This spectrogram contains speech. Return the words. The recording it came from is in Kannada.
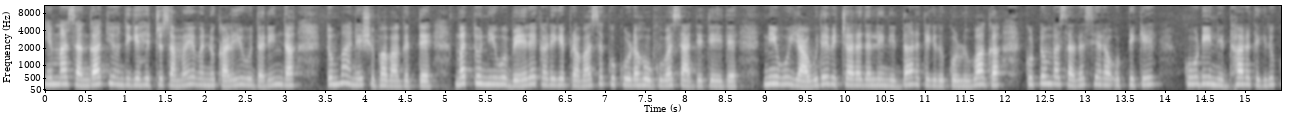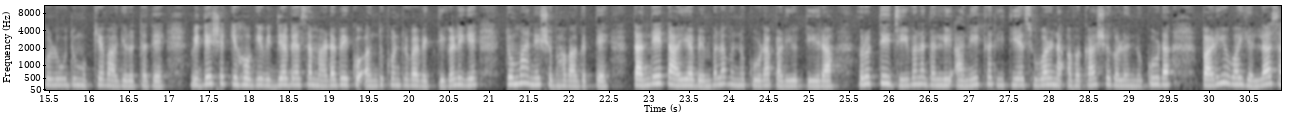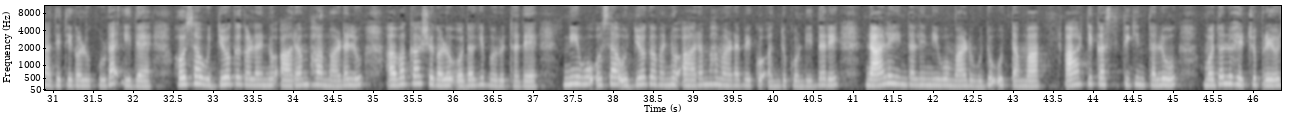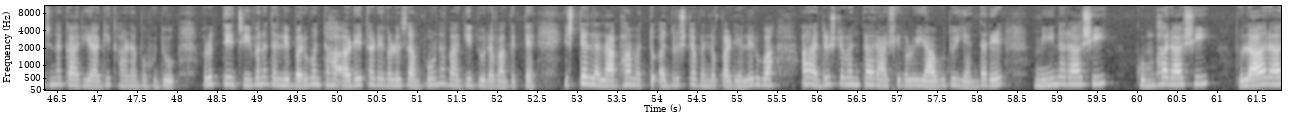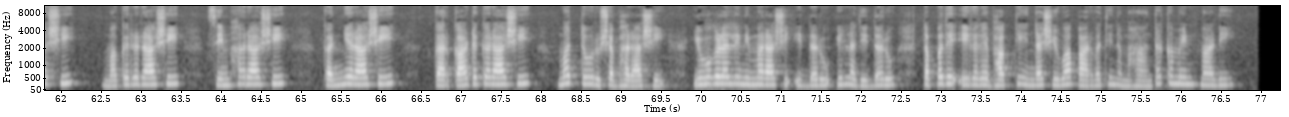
ನಿಮ್ಮ ಸಂಗಾತಿಯೊಂದಿಗೆ ಹೆಚ್ಚು ಸಮಯವನ್ನು ಕಳೆಯುವುದರಿಂದ ತುಂಬಾ ಶುಭವಾಗುತ್ತೆ. ಮತ್ತು ನೀವು ಬೇರೆ ಕಡೆಗೆ ಪ್ರವಾಸಕ್ಕೂ ಕೂಡ ಹೋಗುವ ಸಾಧ್ಯತೆ ಇದೆ. ನೀವು ಯಾವುದೇ ವಿಚಾರದಲ್ಲಿ ನಿರ್ಧಾರ ತೆಗೆದುಕೊಳ್ಳುವಾಗ ಕುಟುಂಬ ಸದಸ್ಯರ ಒಟ್ಟಿಗೆ ಕೂಡಿ ನಿರ್ಧಾರ ತೆಗೆದುಕೊಳ್ಳುವುದು ಮುಖ್ಯವಾಗಿರುತ್ತದೆ. ವಿದೇಶಕ್ಕೆ ಹೋಗಿ ವಿದ್ಯಾಭ್ಯಾಸ ಮಾಡಬೇಕು ಅಂದುಕೊಂಡಿರುವ ವ್ಯಕ್ತಿಗಳಿಗೆ ತುಂಬಾ ಶುಭವಾಗುತ್ತೆ. ತಂದೆ ತಾಯಿಯ ಬೆಂಬಲವನ್ನು ಕೂಡ ಪಡೆಯುತ್ತೀರಾ? ವೃತ್ತಿ ಜೀವನದಲ್ಲಿ ಅನೇಕ ರೀತಿಯ ಸುವರ್ಣ ಅವಕಾಶಗಳನ್ನು ಕೂಡ ಪಡೆಯುವ ಎಲ್ಲ ಸಾಧ್ಯತೆಗಳು ಕೂಡ ಇದೆ. ಹೊಸ ಉದ್ಯೋಗಗಳನ್ನು ಆರಂಭ ಮಾಡಲು ಅವಕಾಶಗಳು ಒದಗಿ ಬರುತ್ತದೆ. ನೀವು ಹೊಸ ಉದ್ಯೋಗವನ್ನು ಆರಂಭ ಮಾಡಬೇಕು ಅಂದುಕೊಂಡಿದ್ದರೆ ನಾಳೆಯಿಂದಲೇ ನೀವು ಮಾಡುವುದು ಉತ್ತಮ. ಆರ್ಥಿಕ ಸ್ಥಿತಿಗಿಂತಲೂ ಮೊದಲು ಹೆಚ್ಚು ಪ್ರಯೋಜನಕಾರಿಯಾಗಿ ಕಾಣಬಹುದು. ವೃತ್ತಿ ಜೀವನದಲ್ಲಿ ಬರುವಂತಹ ಅಡೆತಡೆಗಳು ಸಂಪೂರ್ಣವಾಗಿ ದೂರವಾಗುತ್ತೆ. ಇಷ್ಟೆಲ್ಲ ಲಾಭ ಮತ್ತು ಅದೃಷ್ಟವನ್ನು ಪಡೆಯಲಿರುವ ಆ ಅದೃಷ್ಟವಂತ ರಾಶಿಗಳು ಯಾವುದು ಎಂದರೆ ಮೀನರಾಶಿ, ಕುಂಭರಾಶಿ, ತುಲಾರಾಶಿ ಮಕರ ರಾಶಿ ಸಿಂಹರಾಶಿ, ಕನ್ಯರಾಶಿ, ಕರ್ಕಾಟಕ ರಾಶಿ ಮತ್ತು ವೃಷಭ ರಾಶಿ. ಇವುಗಳಲ್ಲಿ ನಿಮ್ಮ ರಾಶಿ ಇದ್ದರೂ ಇಲ್ಲದಿದ್ದರೂ ತಪ್ಪದೇ ಈಗಲೇ ಭಕ್ತಿಯಿಂದ ಶಿವ ಪಾರ್ವತಿ ನಮಃ ಅಂತ ಕಮೆಂಟ್ ಮಾಡಿ.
